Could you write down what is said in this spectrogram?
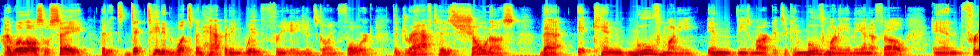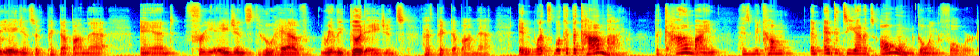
I will also say that it's dictated what's been happening with free agents going forward. The draft has shown us that it can move money in these markets. It can move money in the NFL, and free agents have picked up on that. And free agents who have really good agents have picked up on that. And let's look at the combine. The combine has become an entity on its own going forward.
